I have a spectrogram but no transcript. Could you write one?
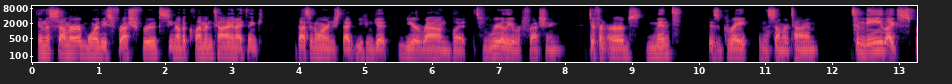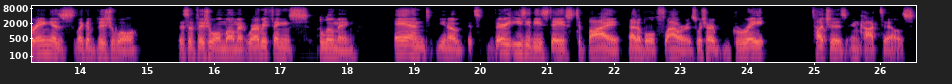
In the summer, more of these fresh fruits, you know, the clementine, I think that's an orange that you can get year round, but it's really refreshing different herbs. Mint is great in the summertime. To me, like spring is like a visual. is a visual moment where everything's blooming. And, you know, it's very easy these days to buy edible flowers, which are great touches in cocktails.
